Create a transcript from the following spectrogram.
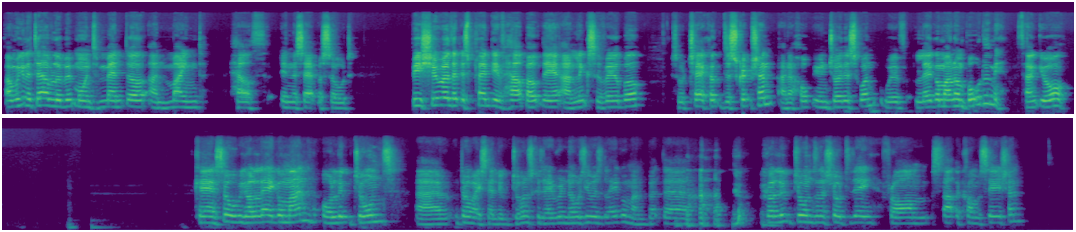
And we're going to delve a little bit more into mental and mind health in this episode. Be sure that there's plenty of help out there and links available. So check out the description and I hope you enjoy this one with Lego Man on board with me. Thank you all. Okay, so we got Lego Man or Luke Jones. Uh, I don't know why I said Luke Jones because everyone knows he was Lego Man. But uh, got Luke Jones on the show today from Start the Conversation.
